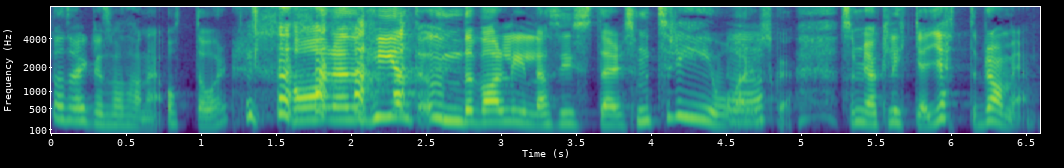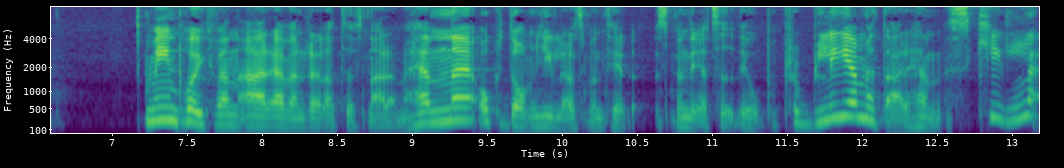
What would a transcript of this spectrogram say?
Låter verkligen som att han är åtta år. Har en helt underbar lilla syster som är tre år, Ja. jag, som jag klickar jättebra med. Min pojkvän är även relativt nära med henne och de gillar att spendera, spendera tid ihop. Problemet är hennes kille.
